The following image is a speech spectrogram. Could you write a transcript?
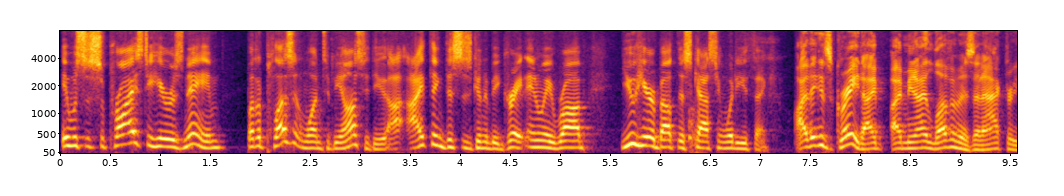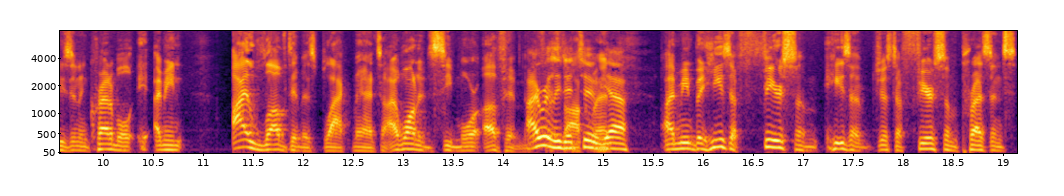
It was a surprise to hear his name, but a pleasant one, to be honest with you. I, I think this is going to be great. Anyway, Rob, you hear about this casting. What do you think? I think it's great. I I mean, I love him as an actor. He's an incredible. I mean, I loved him as Black Manta. I wanted to see more of him. I really did too, yeah. I mean, but he's a fearsome. He's a just a fearsome presence,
